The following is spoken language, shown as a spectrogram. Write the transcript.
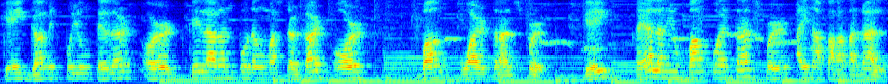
okay, gamit po yung teller or kailangan po ng Mastercard or bank wire transfer. Okay? Kaya lang yung bank wire transfer ay napakatagal.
